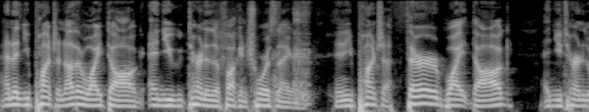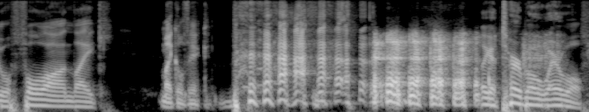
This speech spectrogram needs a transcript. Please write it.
And then you punch another white dog and you turn into a fucking Schwarzenegger. And you punch a third white dog and you turn into a full on like Michael Vick. like a turbo werewolf.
